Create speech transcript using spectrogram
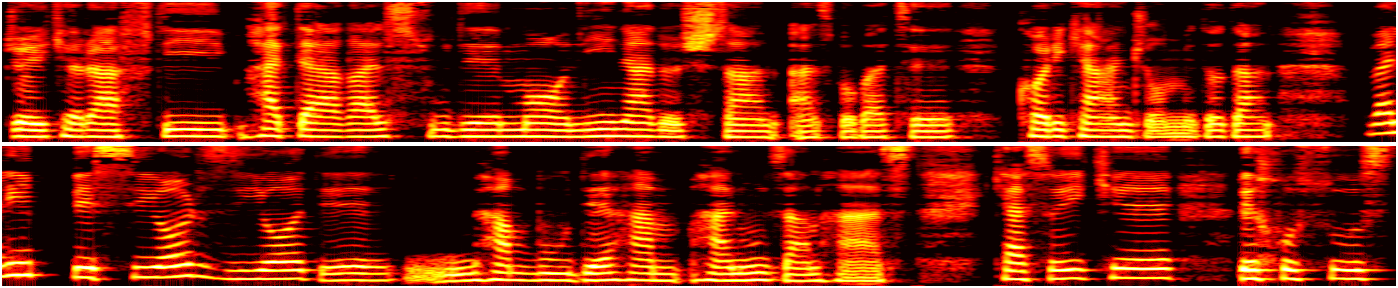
جایی که رفتی حداقل سود مالی نداشتن از بابت کاری که انجام می‌دادن. ولی بسیار زیاده هم بوده هم هنوزم هست. کسایی که به خصوص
